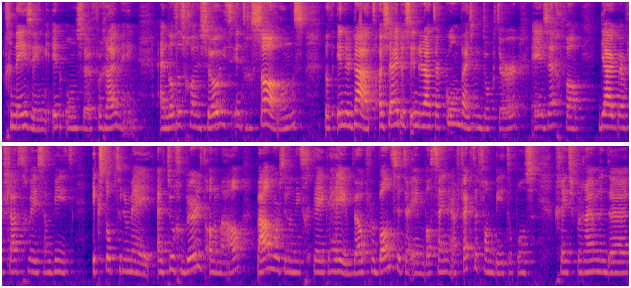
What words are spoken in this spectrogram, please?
genezing, in onze verruiming. En dat is gewoon zoiets interessants. Dat inderdaad, als jij dus inderdaad daar komt bij zo'n dokter en je zegt van ja, ik ben verslaafd geweest aan wiet, ik stopte ermee en toen gebeurde het allemaal. Waarom wordt er dan niet gekeken, hé, hey, welk verband zit erin? Wat zijn de effecten van wiet op ons geestverruimende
